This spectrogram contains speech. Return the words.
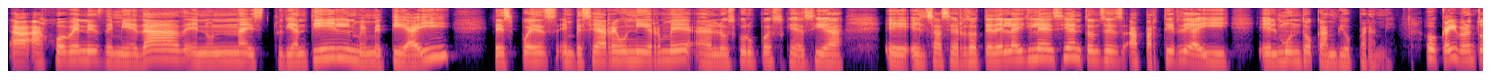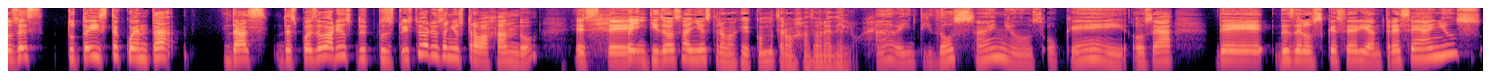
a, jóvenes de mi edad en una estudiantil, me metí ahí. Después empecé a reunirme a los grupos que hacía eh, el sacerdote de la iglesia. Entonces, a partir de ahí, el mundo cambió para mí. Ok, pero entonces tú te diste cuenta das, después de varios, pues estuviste varios años trabajando. Este... 22 años trabajé como trabajadora del hogar. Ah, 22 años, ok. O sea, de, desde los que serían 13 años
